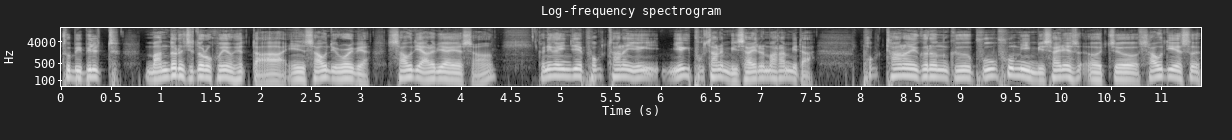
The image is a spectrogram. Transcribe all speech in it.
to be built 만들어지도록 허용했다. in Saudi Arabia, 사우디아라비아에서. 그러니까 이제 폭탄은 여기, 여기 폭탄은 미사일을 말합니다. 폭탄의 그런 그 부품이 미사일에서 어, 저 사우디에서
